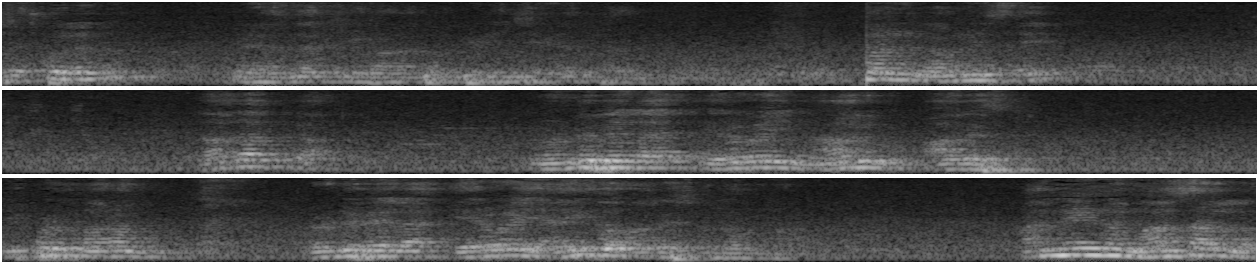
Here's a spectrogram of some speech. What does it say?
చెక్కులను మీరందరికీ ఇవాళ పంపిణీ చేయడం మనం గమనిస్తే దాదాపుగా రెండు వేల ఇరవై నాలుగు ఆగస్టు ఇప్పుడు మనం రెండు వేల ఇరవై ఐదు ఆగస్టులో పన్నెండు మాసాల్లో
